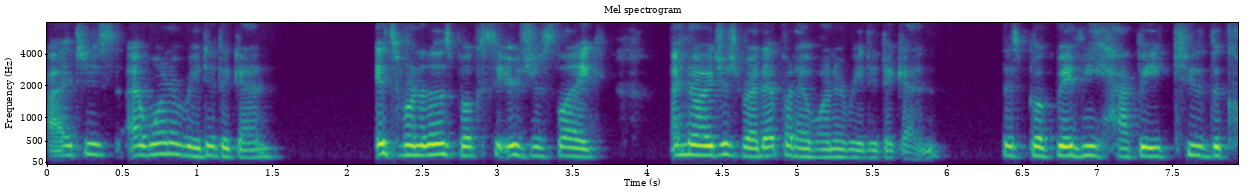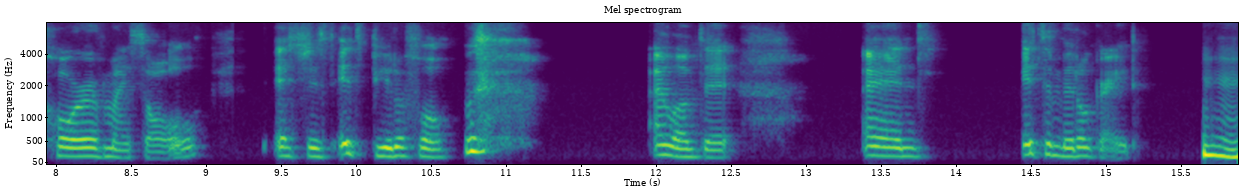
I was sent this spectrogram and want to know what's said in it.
I just I want to read it again. It's one of those books that you're just like, I know I just read it, but I want to read it again. This book made me happy to the core of my soul. it's just it's beautiful. I loved it. And it's a middle grade. hmm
